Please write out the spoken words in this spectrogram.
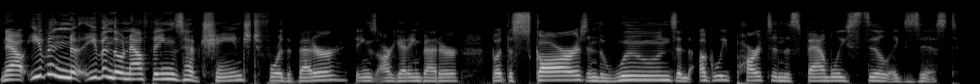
Now, even even though now things have changed for the better, things are getting better, but the scars and the wounds and the ugly parts in this family still exist.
